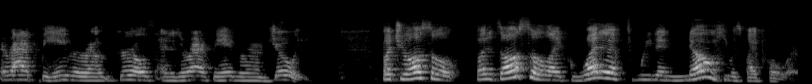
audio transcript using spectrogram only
erratic behavior around girls and his erratic behavior around Joey. But you also, but it's also like, what if we didn't know he was bipolar?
